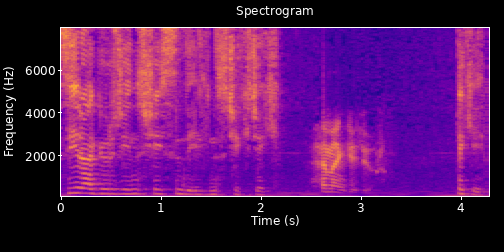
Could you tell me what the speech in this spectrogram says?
Zira göreceğiniz şey sizin de ilginizi çekecek. Hemen geliyorum. Peki.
